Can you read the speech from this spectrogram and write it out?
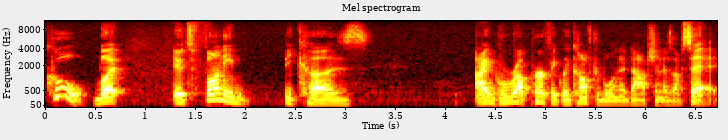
cool. But it's funny because I grew up perfectly comfortable in adoption, as I've said.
